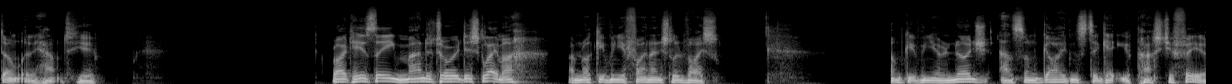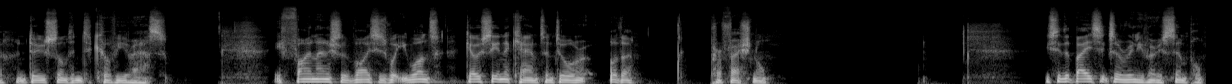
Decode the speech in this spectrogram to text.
Don't let it happen to you. Right, here's the mandatory disclaimer. I'm not giving you financial advice. I'm giving you a nudge and some guidance to get you past your fear and do something to cover your ass. If financial advice is what you want, go see an accountant or other professional. You see, the basics are really very simple.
